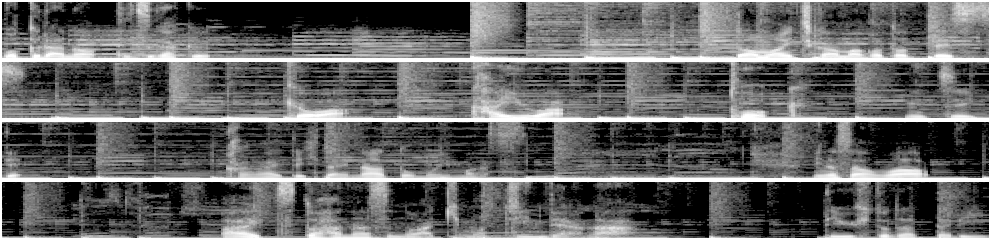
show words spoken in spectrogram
僕らの哲学。どうも市川誠です。今日は会話トークについて考えていきたいなと思います。皆さんはあいつと話すのは気持ちいいんだよな。っていう人だったり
